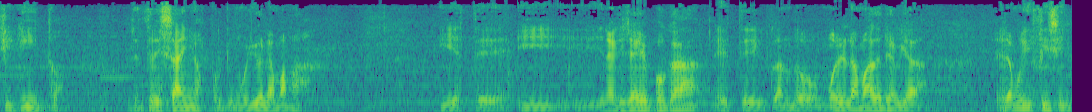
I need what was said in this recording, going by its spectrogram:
chiquito, de tres años porque murió la mamá. Y, este, y, y en aquella época, este, cuando muere la madre, había, era muy difícil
